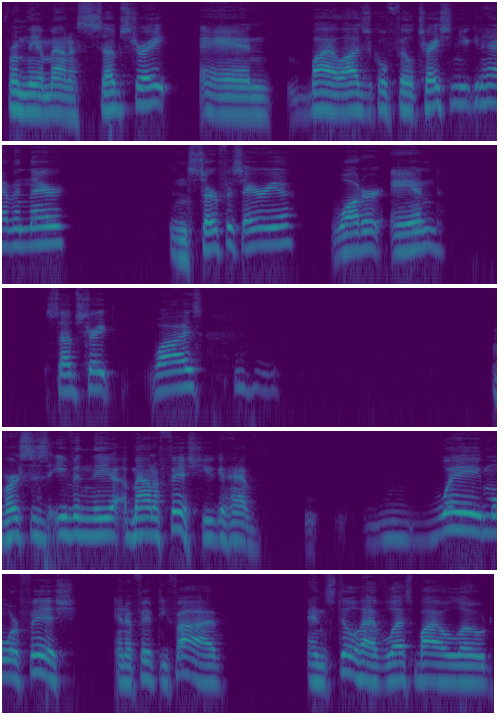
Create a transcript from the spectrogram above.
from the amount of substrate and biological filtration you can have in there, and surface area, water and substrate wise, versus even the amount of fish you can have way more fish in a 55 and still have less bio load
